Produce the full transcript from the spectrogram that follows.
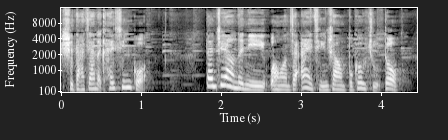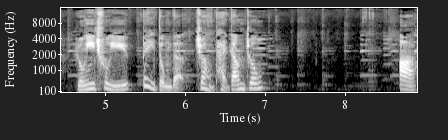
是大家的开心果。但这样的你往往在爱情上不够主动，容易处于被动的状态当中。二，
